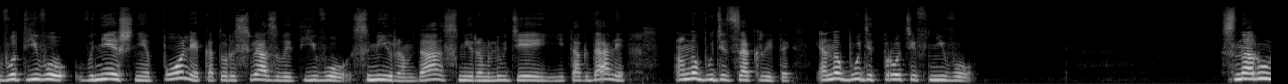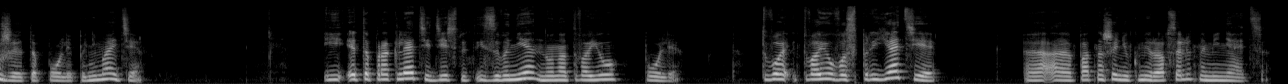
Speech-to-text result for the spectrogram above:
вот его внешнее поле, которое связывает его с миром, да, с миром людей и так далее, оно будет закрыто, и оно будет против него. Снаружи это поле, понимаете? И это проклятие действует извне, но на твое поле. Твое, восприятие э, э, по отношению к миру абсолютно меняется.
